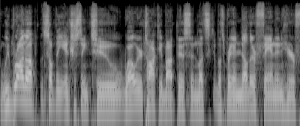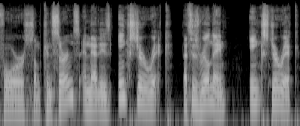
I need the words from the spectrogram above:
we brought up something interesting too while we were talking about this and let's let's bring another fan in here for some concerns and that is Inkster Rick. That's his real name, Inkster Rick.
